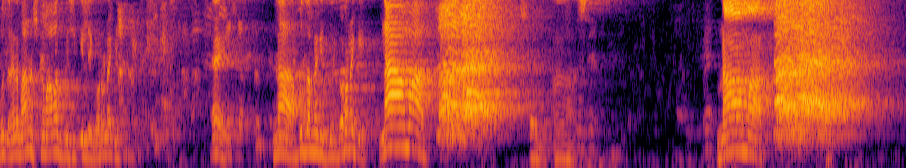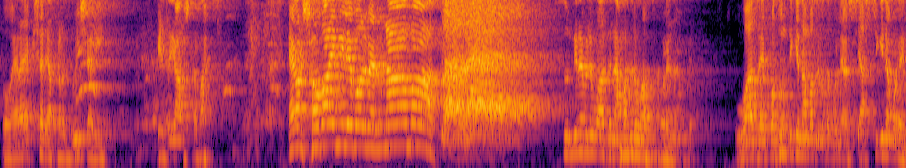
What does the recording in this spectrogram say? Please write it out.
বুঝলেন এটা মানুষ কম আওয়াজ বেশি কিনলে করো নাকি? না, বুঝলাম না কিছু। করো নাকি? নামাজ। সর্বনাশ। নামাজ। ও, এরা এক সারি, আপনারা দুই সারি। এখন সবাই মিলে বলবেন, নামাজ। সুন্নিরা বলে, ওয়াজে আমাদের ওয়াজ করে না। ওয়াজে প্রথম থেকে নামাজের কথা বলে আসছি। আসছি কিনা বলেন?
